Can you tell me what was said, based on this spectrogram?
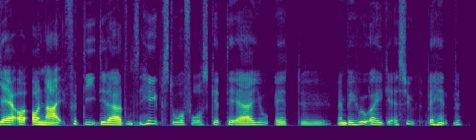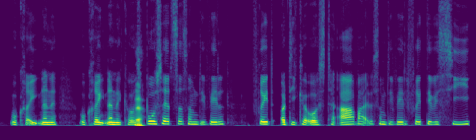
Ja og, og nej, fordi det der er den helt store forskel, det er jo, at øh, man behøver ikke asylbehandle ukrainerne. Ukrainerne kan også ja. bosætte sig, som de vil frit, og de kan også tage arbejde, som de vil frit. Det vil sige,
